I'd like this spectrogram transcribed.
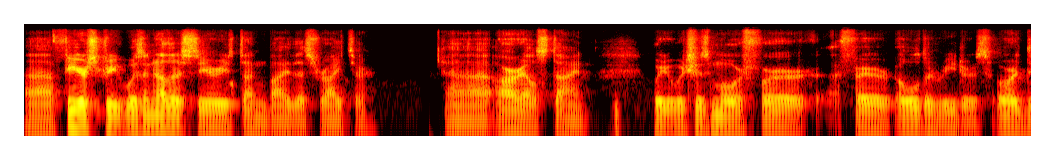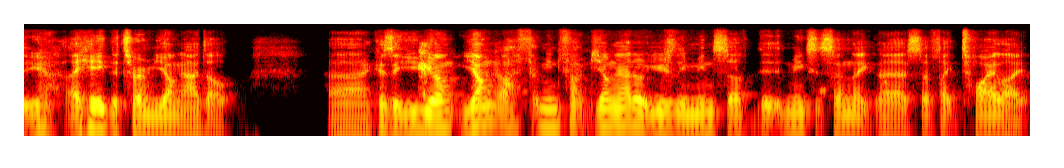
uh, Fear Street was another series done by this writer, uh, R.L. Stine, which was more for for older readers. Or the, I hate the term young adult because a young young I mean fuck young adult usually means stuff it makes it sound like uh, stuff like Twilight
